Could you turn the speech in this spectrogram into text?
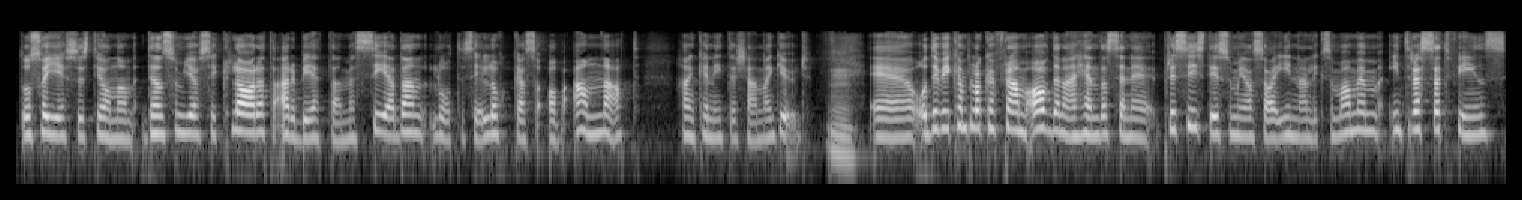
Då sa Jesus till honom, den som gör sig klar att arbeta, men sedan låter sig lockas av annat, han kan inte tjäna Gud. Mm. Eh, och det vi kan plocka fram av den här händelsen är precis det som jag sa innan, liksom, ja, men intresset finns,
